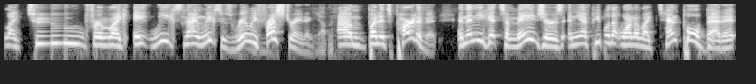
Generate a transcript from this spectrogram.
like two for like eight weeks, nine weeks is really frustrating. Yep. Um, but it's part of it. And then you get to majors and you have people that want to like tent pole bet it.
